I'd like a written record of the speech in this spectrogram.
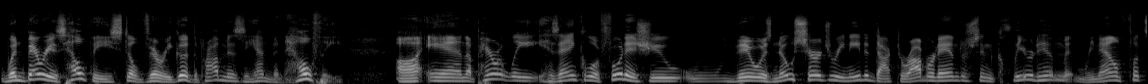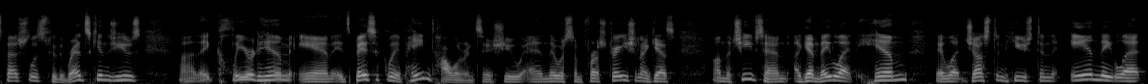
when Berry is healthy, he's still very good. The problem is he hadn't been healthy. Uh, and apparently, his ankle or foot issue, there was no surgery needed. Dr. Robert Anderson cleared him, renowned foot specialist who the Redskins use. Uh, they cleared him, and it's basically a pain tolerance issue. And there was some frustration, I guess, on the Chiefs' end. Again, they let him, they let Justin Houston, and they let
